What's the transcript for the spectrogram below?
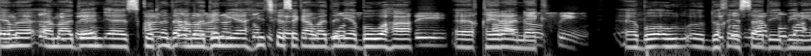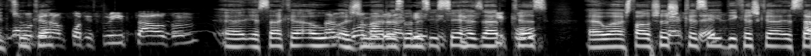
ئێمە ئامادەین سکۆتلندە ئامادە نیە هیچ کەسێک ئامادە نیە بۆ وەها قەیرانێک بۆ ئەو دۆخە ئێستا دەیبینین چونکە ئێستاکە ئەو ژمارە زۆر نزی سێ هزار کەس واشتا شش کەسی دیکەشکە ئێستا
